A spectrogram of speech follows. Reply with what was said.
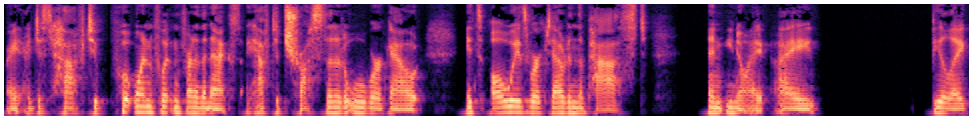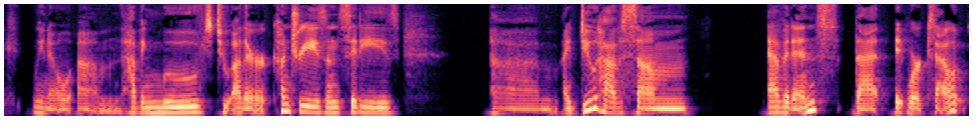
right? I just have to put one foot in front of the next. I have to trust that it will work out. It's always worked out in the past. And you know i i feel like, you know, um, having moved to other countries and cities, um, I do have some evidence that it works out.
